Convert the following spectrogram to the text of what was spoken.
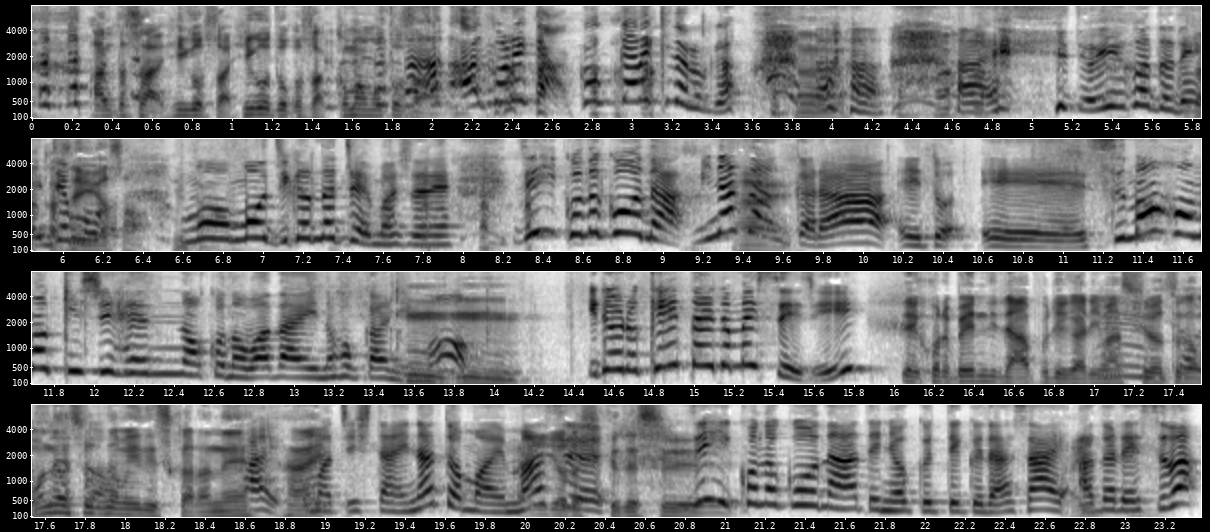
あんたさ、肥後さ、肥後どこさ、熊本さ。あこれか。こっから来たのか、はい。ということでお腹でももうもう時間になっちゃいましたね。ぜひこのコーナー皆さんから、えっ、と、えースマホの機種編のこの話題の他にも、うんうんいろいろ携帯のメッセージ、で、これ便利なアプリがありますよとかもね、それでもいいですからね。はい、お待ちしたいなと思います。はいよろしくです。ぜひこのコーナー宛てに送ってください。アドレスは、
